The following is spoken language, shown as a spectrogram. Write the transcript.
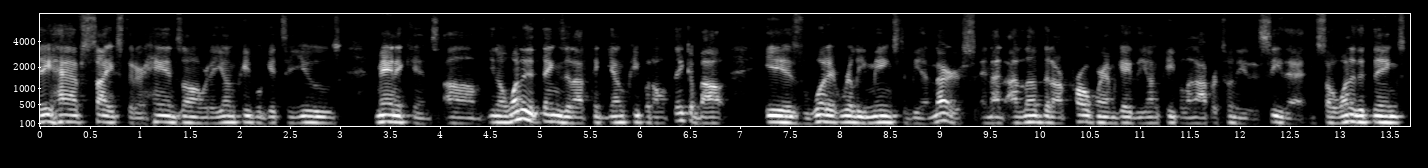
they have sites that are hands-on where the young people get to use mannequins. Um, you know, one of the things that I think young people don't think about is what it really means to be a nurse, and I, I love that our program gave the young people an opportunity to see that. And so, one of the things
